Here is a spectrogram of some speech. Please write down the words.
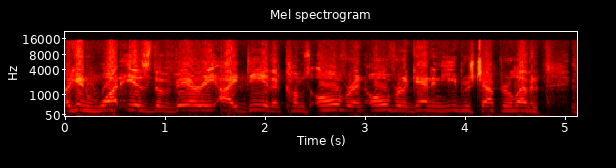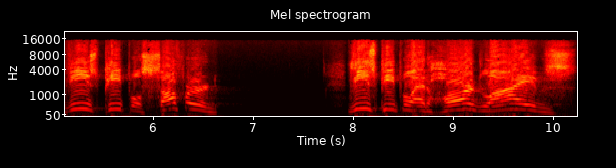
Again, what is the very idea that comes over and over again in Hebrews chapter 11? These people suffered these people had hard lives.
